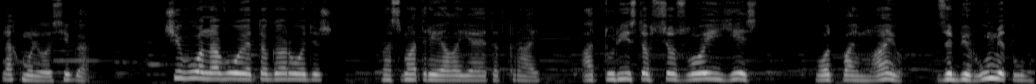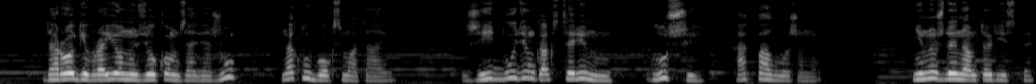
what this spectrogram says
нахмурилась Яга. Чего на это Просмотрела я этот край. От туристов все зло и есть. Вот поймаю, заберу метлу, дороги в район узелком завяжу, на клубок смотаю. Жить будем, как в старину, глуши, как положено. Не нужны нам туристы.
